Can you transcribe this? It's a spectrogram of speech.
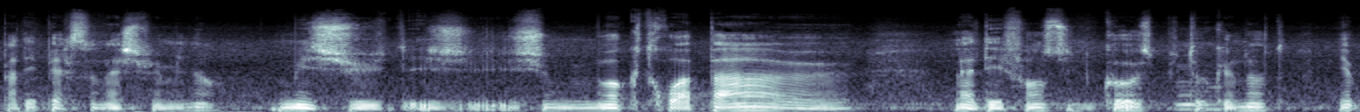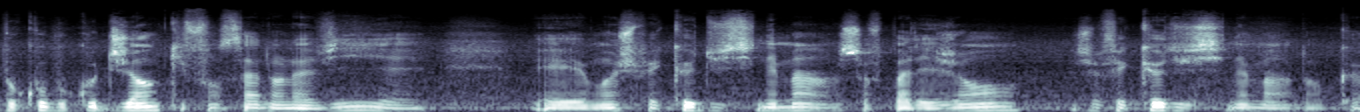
par des personnages féminins. Mais je ne m'octroie pas euh, la défense d'une cause plutôt mmh. que autre. Il y a beaucoup, beaucoup de gens qui font ça dans la vie. Et, et moi, je fais que du cinéma. Hein. Je sauve pas des gens. Je fais que du cinéma. Donc, euh,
